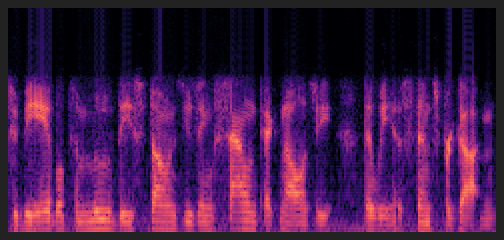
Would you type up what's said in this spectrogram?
to be able to move these stones using sound technology that we have since forgotten.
